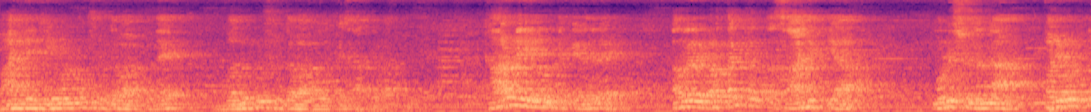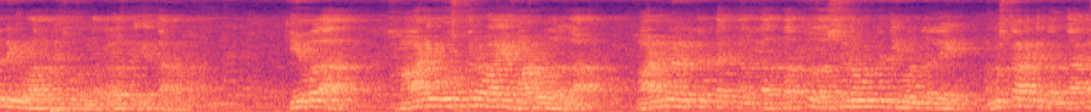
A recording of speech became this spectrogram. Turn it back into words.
ಬಾಹ್ಯ ಜೀವನವೂ ಶುದ್ಧವಾಗ್ತದೆ, ಬದುಕು ಶುದ್ಧವಾಗುವುದಕ್ಕೆ ಸಾಧ್ಯವಾಗ್ತದೆ. ಕಾರಣ ಏನು ಅಂತ ಕೇಳಿದರೆ, ಅದರಲ್ಲಿ ಬರ್ತಕ್ಕಂಥ ಸಾಹಿತ್ಯ ಮನುಷ್ಯನನ್ನು ಪರಿವರ್ತನೆಗೆ ಒಳಪಡಿಸುವಂಥ ವ್ಯವಸ್ಥೆಗೆ ಕಾರಣ. ಕೇವಲ ಹಾಡಿಗೋಸ್ಕರವಾಗಿ ಹಾಡುವುದಲ್ಲ, ಹಾಡಿನಲ್ಲಿರ್ತಕ್ಕಂಥ ತತ್ವ ದರ್ಶನವನ್ನು ಜೀವನದಲ್ಲಿ ಅನುಷ್ಠಾನಕ್ಕೆ ತಂದಾಗ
